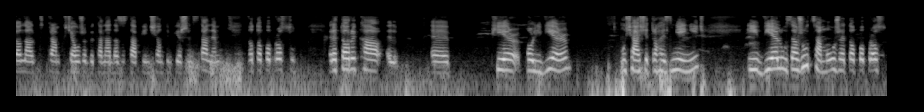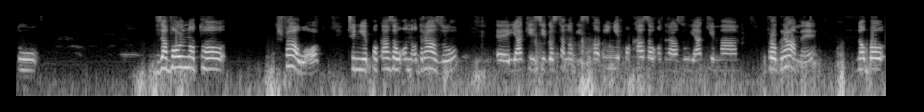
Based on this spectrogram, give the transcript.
Donald Trump chciał, żeby Kanada została 51 stanem, no to po prostu retoryka e, e, Pierre Polivier musiała się trochę zmienić i wielu zarzuca mu, że to po prostu za wolno to trwało, czy nie pokazał on od razu, e, jakie jest jego stanowisko i nie pokazał od razu, jakie ma programy, no bo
